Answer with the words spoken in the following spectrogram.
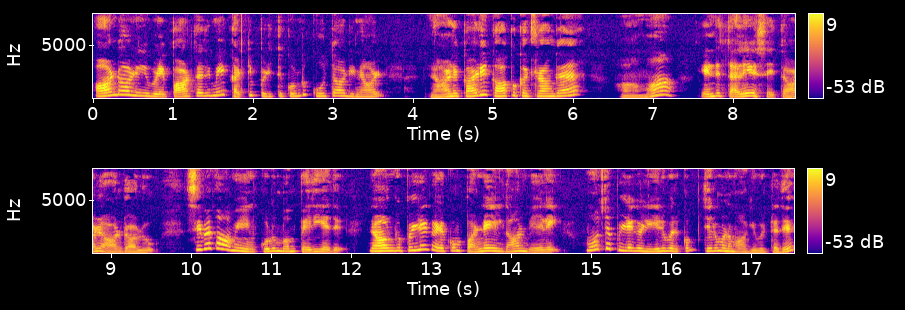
ஆண்டாள் இவளை பார்த்ததுமே கட்டி பிடித்து கொண்டு கூத்தாடினாள். நாளைக்காடி காப்பு கட்டுறாங்க? ஆமா என்று தலையசைத்தாள் ஆண்டாளு. சிவகாமியின் குடும்பம் பெரியது. நான்கு பிள்ளைகளுக்கும் பண்ணையில்தான் வேலை. மூத்த பிள்ளைகள் இருவருக்கும் திருமணமாகிவிட்டது.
